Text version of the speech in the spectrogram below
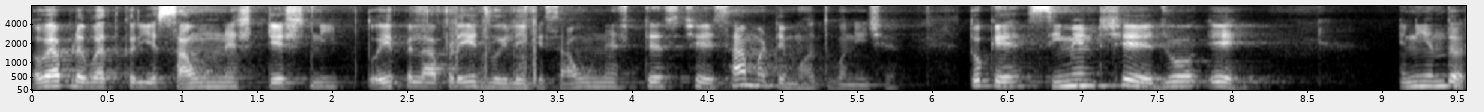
હવે આપણે વાત કરીએ સાઉન્ડનેસ ટેસ્ટની તો એ પહેલાં આપણે એ જોઈ લઈએ કે સાઉન્ડનેસ ટેસ્ટ છે શા માટે મહત્ત્વની છે? તો કે સિમેન્ટ છે જો એ, એની અંદર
